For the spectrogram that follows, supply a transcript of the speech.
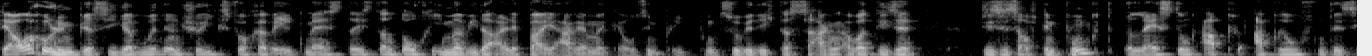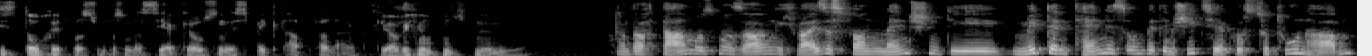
der auch Olympiasieger wurde und schon x-facher Weltmeister, ist dann doch immer wieder alle paar Jahre mal groß im Blickpunkt. So würde ich das sagen. Aber diese, dieses auf den Punkt Leistung ab, abrufen, das ist doch etwas, was man sehr großen Respekt abverlangt, glaube ich, und nicht nur mir. Und auch da muss man sagen, ich weiß es von Menschen, die mit dem Tennis und mit dem Skizirkus zu tun haben,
